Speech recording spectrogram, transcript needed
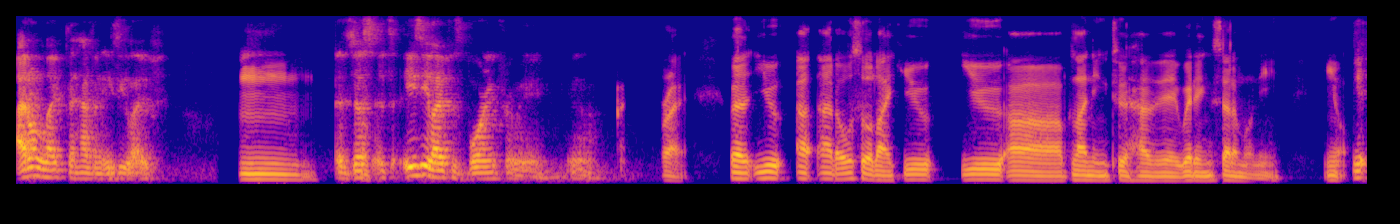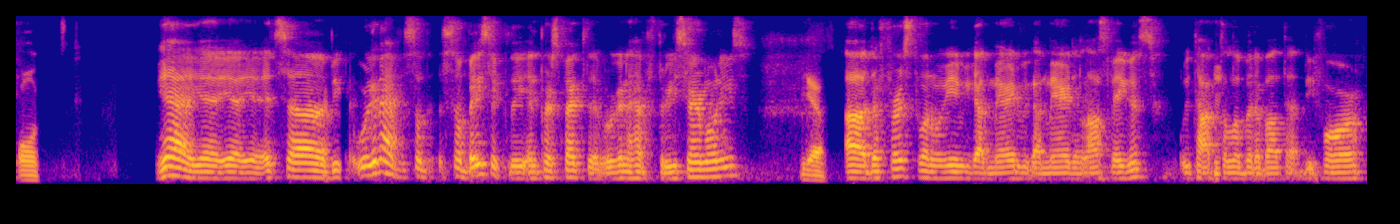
I don't like to have an easy life. Mm, It's just, it's easy life is boring for me. You know? right. But you uh, and also like you you are planning to have a wedding ceremony, you know, Yeah. August. Yeah, yeah, yeah, yeah. It's, uh, we're gonna have, so, so basically, in perspective, we're gonna have three ceremonies. Yeah. Uh, the first one we we got married. We got married in Las Vegas. We talked a little bit about that before.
